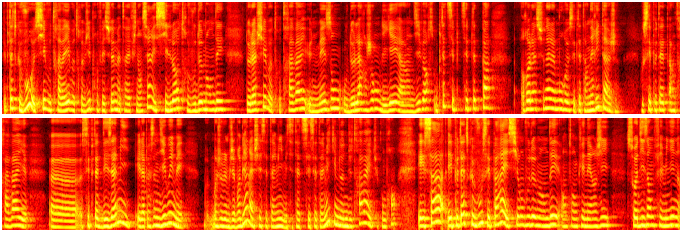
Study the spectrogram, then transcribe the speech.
Mais peut-être que vous aussi, vous travaillez votre vie professionnelle, matérielle, financière, et si l'autre vous demandait de lâcher votre travail, une maison ou de l'argent lié à un divorce, ou peut-être c'est, c'est peut-être pas relationnel amoureux, c'est peut-être un héritage, ou c'est peut-être un travail, euh, c'est peut-être des amis, et la personne dit oui, mais moi j'aimerais bien lâcher cet ami, mais c'est cet ami qui me donne du travail, tu comprends? Et ça, et peut-être que vous c'est pareil, si on vous demandait en tant qu'énergie soi-disant féminine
